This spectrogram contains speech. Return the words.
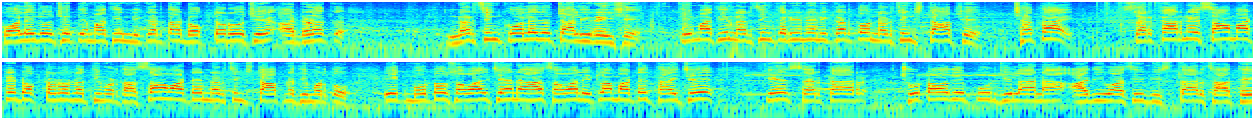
કોલેજો છે તેમાંથી નીકળતા ડૉક્ટરો છે, અઢળક નર્સિંગ કોલેજો ચાલી રહી છે. તેમાંથી નર્સિંગ કરીને નીકળતો નર્સિંગ સ્ટાફ છે. છતાંય સરકારને શા માટે ડૉક્ટરો નથી મળતા? શા માટે નર્સિંગ સ્ટાફ નથી મળતો? એક મોટો સવાલ છે અને આ સવાલ એટલા માટે થાય છે કે સરકાર છોટાઉદેપુર જિલ્લાના આદિવાસી વિસ્તાર સાથે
